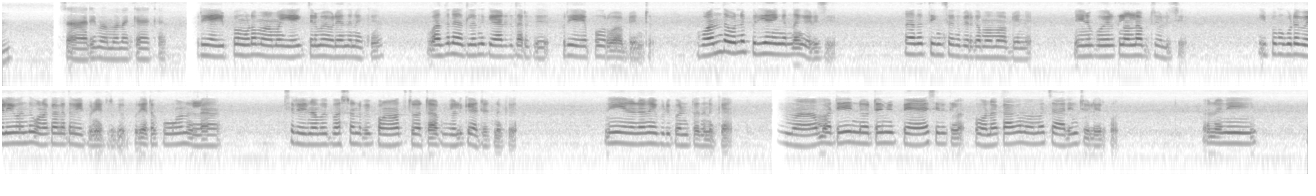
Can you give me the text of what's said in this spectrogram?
சாரி மாமா நான் கேட்கேன் பிரியா இப்போ கூட மாமா ஏக்கு திரும்ப வெளியே நிற்கு வந்த நேரத்துலேருந்து கேட்டுட்டு தான் இருக்கு. பிரியா எப்போ வருவா? அப்படின்ட்டு. வந்த உடனே பிரியா எங்கேருந்து தான் கேட்டுச்சு. நான் தான் திங்ஸ் அங்கே போயிருக்கேன் மாமா அப்படின்னு. நீனும் போயிருக்கலாம்ல அப்படி சொல்லிச்சு. இப்போ கூட வெளியே வந்து உனக்காக தான் வெயிட் பண்ணிட்டு இருக்கு. பிரியாட்ட ஃபோன் இல்லை. சரி நான் போய் பஸ் ஸ்டாண்டில் போய் பார்த்துட்டு வரட்டா? அப்படின்னு சொல்லி கேட்டுட்டு நிற்கு நீ என்னடா நான் இப்படி பண்ணிட்டு வந்து நிற்கேன் மாமாட்டே இன்னொரு டைம் நீ பேசியிருக்கலாம். உனக்காக மாமா சரின்னு சொல்லியிருக்கோம். ஆனால் நீ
